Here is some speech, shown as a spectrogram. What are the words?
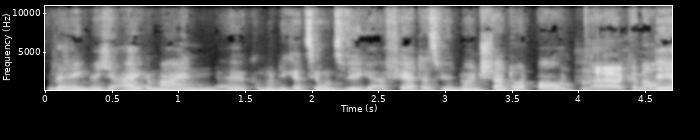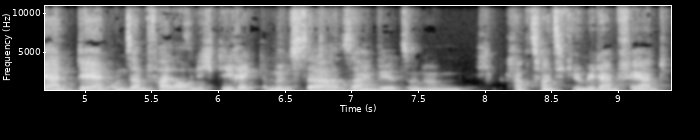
über irgendwelche allgemeinen äh, Kommunikationswege erfährt, dass wir einen neuen Standort bauen. Naja, genau. Der, der in unserem Fall auch nicht direkt in Münster sein wird, sondern knapp 20 Kilometer entfernt.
